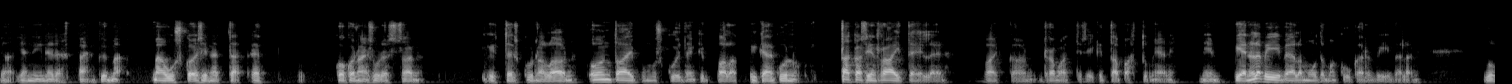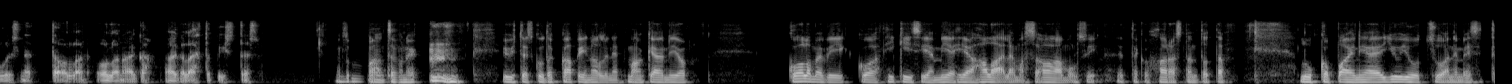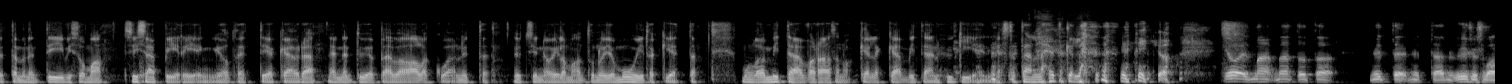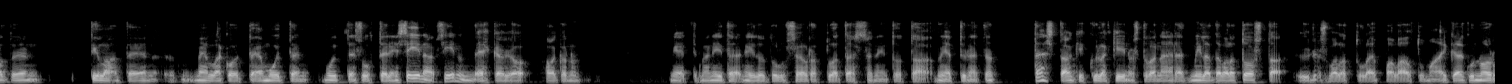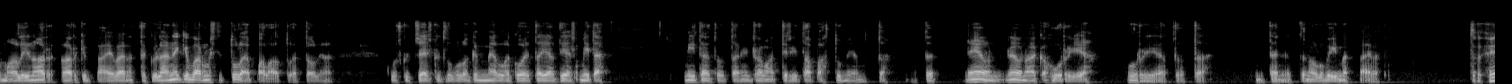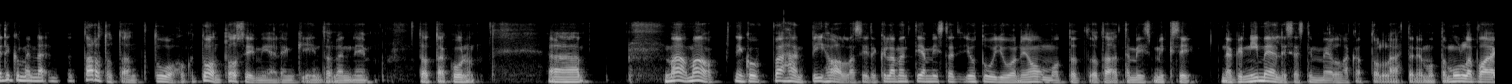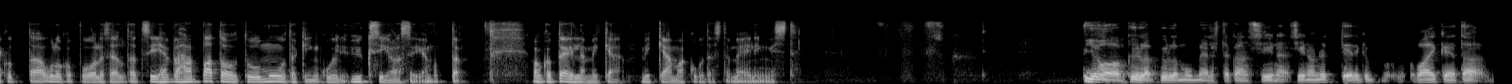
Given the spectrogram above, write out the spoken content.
ja, ja niin edespäin. Kyllä mä, mä uskoisin, että, että kokonaisuudessaan yhteiskunnalla on, on taipumus kuitenkin palata ikään kuin takaisin raiteilleen, vaikka on dramaattisiakin tapahtumia, niin, niin pienellä viiveellä, muutaman kuukauden viiveellä, niin luulisin, että ollaan, ollaan aika, aika lähtöpisteessä. Mä oon sellainen yhteiskuntakapinallinen, että mä oon käynyt jo kolme viikkoa hikisiä miehiä halailemassa aamulla että kun harrastan tota lukkopainia ja jujutsua, niin me sitten tämmöinen tiivis oma sisäpiirijengi otettiin ja käydään ennen työpäivän alkua. Nyt, nyt sinne on ilmaantunut jo muitakin, että mulla ei ole mitään varaa sanoa kellekään mitään hygieniasta tällä hetkellä. joo, joo mä, mä tota, nyt, nyt tämän Yhdysvaltojen tilanteen mellakoitteen ja muiden, muiden suhteen, niin siinä, siinä on ehkä jo alkanut miettimään, niitä, niitä on tullut seurattua tässä, niin tota, miettinyt, että tästä onkin kyllä kiinnostava nähdä, että millä tavalla tuosta Yhdysvallat tulee palautumaan ikään kuin normaaliin ar- arkipäivään, että kyllähän nekin varmasti tulee palautua, että olihan 60-70-luvullakin mellakoita ja ties mitä, mitä tota, niin dramaattisia tapahtumia, mutta, mutta ne, on, ne on aika hurjia, hurjia tota, mitä nyt on ollut viime päivät. Ennen kuin mennä, tartutaan tuohon, kun tuo on tosi mielenkiintoinen, niin tota, kun ää, mä, mä oon niin vähän pihalla siitä. Kyllä mä en tiedä, mistä jutujuoni on, mutta tota, että mis, miksi nimellisesti mellakat on lähtenyt, mutta mulle vaikuttaa ulkopuoliselta, että siihen vähän patoutuu muutakin kuin yksi asia, mutta onko teillä mikä, mikä maku tästä meiningistä? Joo, kyllä, kyllä mun mielestä myös siinä, siinä on nyt tietenkin vaikeaa,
